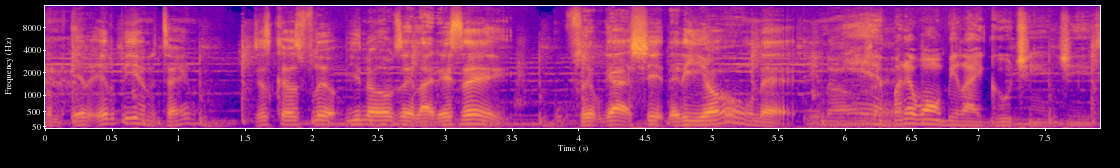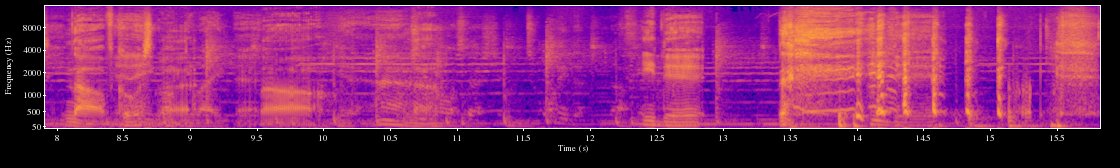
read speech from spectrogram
That'll it'll, it'll be entertaining. Just cause Flip, you know what I'm saying? Like they say, Flip got shit that he own that, you know. what I'm Yeah, but it won't be like Gucci and Jeezy. No, of It course ain't gonna not. be like that. No. Yeah. He did.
